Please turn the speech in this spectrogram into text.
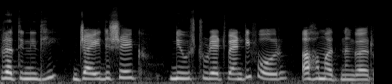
प्रतिनिधी Zaid Shaikh news today twenty four Ahmednagar.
